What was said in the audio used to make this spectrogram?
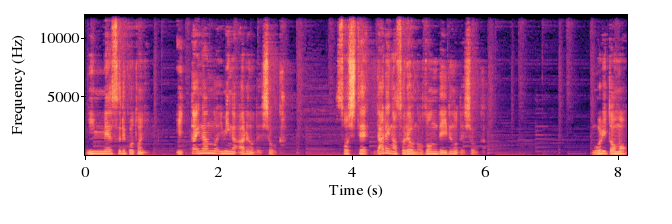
任命することに一体何の意味があるのでしょうかそして誰がそれを望んでいるのでしょうか森友、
